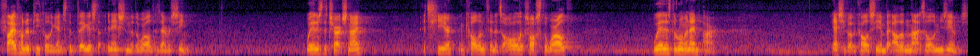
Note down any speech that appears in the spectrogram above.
500 people against the biggest nation that the world has ever seen. Where is the church now? It's here in Colinton, it's all across the world. Where is the Roman Empire? Yes, you've got the Colosseum, but other than that, it's all the museums.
